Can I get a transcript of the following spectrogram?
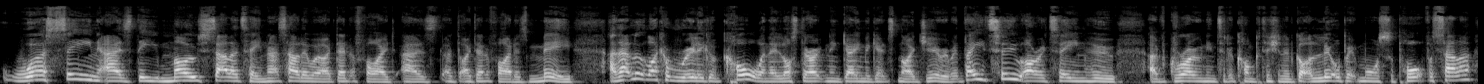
were seen as the Mo Salah team. That's how they were identified as uh, identified as me, and that looked like a really good call when they lost their opening game against Nigeria. But they too are a team who have grown into the competition. They've got a little bit more support for Salah,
